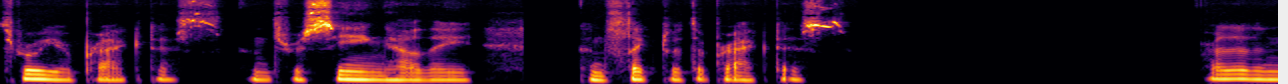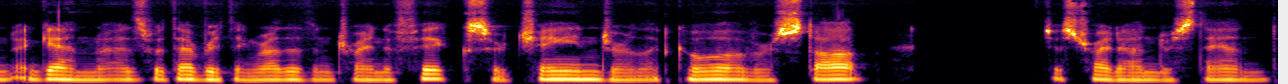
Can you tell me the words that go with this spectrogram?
through your practice and through seeing how they conflict with the practice. Rather than again as with everything rather than trying to fix or change or let go of or stop just try to understand.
